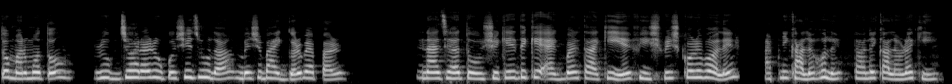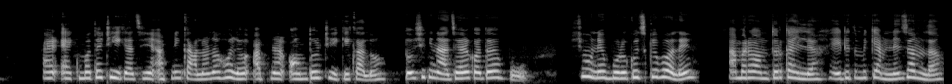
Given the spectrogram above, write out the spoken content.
তোমার মতো রূপঝরা রূপসী ঝুলা বেশ ভাগ্যর ব্যাপার। নাজা তৌশিকের দিকে একবার তাকিয়ে ফিসফিস করে বলে, আপনি কালো হলে, তাহলে কালোরা কি? আর একমতে ঠিক আছে, আপনি কালো না হলেও আপনার অন্তর ঠিকই কালো। তৌশিক নাজার কথা শুনে বুড়োকুচকে বলে, আমার অন্তর কাইলা, এটা তুমি কেমনে জানলা?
